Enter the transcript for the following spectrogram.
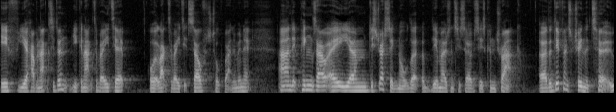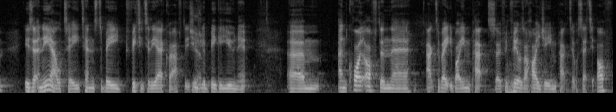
if you have an accident, you can activate it, or it'll activate itself, which we'll talk about in a minute. And it pings out a um, distress signal that uh, the emergency services can track. Uh, the difference between the two is that an ELT tends to be fitted to the aircraft. It's usually yeah. a bigger unit, um, and quite often they're activated by impact. So if it mm-hmm. feels a high G impact, it will set it off.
